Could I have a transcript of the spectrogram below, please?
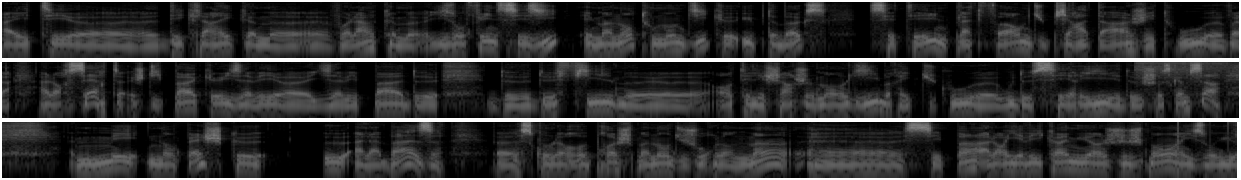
a été euh, déclaré comme voilà comme ils ont fait une saisie et maintenant tout le monde dit que Uptobox c'était une plateforme du piratage et tout voilà alors certes je dis pas qu'ils avaient ils avaient pas de de, de films en téléchargement libre et que du coup ou de séries et de choses comme ça mais n'empêche que eux à la base, euh, ce qu'on leur reproche maintenant du jour au lendemain, euh, c'est pas. Alors il y avait quand même eu un jugement. Hein, ils ont eu,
